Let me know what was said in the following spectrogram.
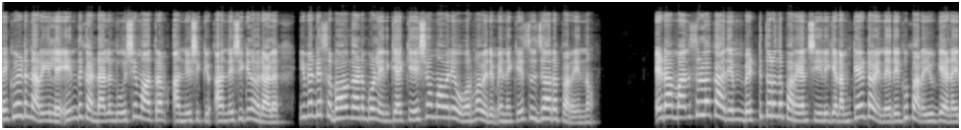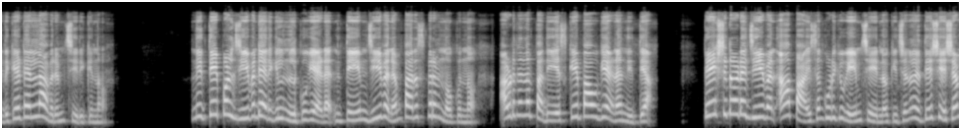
രഘുവേട്ടൻ അറിയില്ലേ? എന്ത് കണ്ടാലും ദൂഷ്യം മാത്രം അന്വേഷിക്കും അന്വേഷിക്കുന്ന ഒരാൾ. ഇവന്റെ സ്വഭാവം കാണുമ്പോൾ എനിക്ക് ആ കേശവമാവനെ ഓർമ്മ വരും എന്നൊക്കെ സുജാത പറയുന്നു. എടാ മനസ്സുള്ള കാര്യം വെട്ടി തുറന്ന് പറയാൻ ശീലിക്കണം. കേട്ടോ എന്ന്? രഘു പറയുകയാണ്. ഇത് കേട്ട് എല്ലാവരും ചിരിക്കുന്നു. നിത്യ ഇപ്പോൾ ജീവന്റെ അരികിൽ നിൽക്കുകയാണ്. നിത്യയും ജീവനും പരസ്പരം നോക്കുന്നു. അവിടെ നിന്നും പതിയെ എസ്കേപ്പ് ആവുകയാണ് നിത്യ. ദേഷ്യത്തോടെ ജീവൻ ആ പായസം കുടിക്കുകയും ചെയ്യുന്നു. കിച്ചണിൽ എത്തിയ ശേഷം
